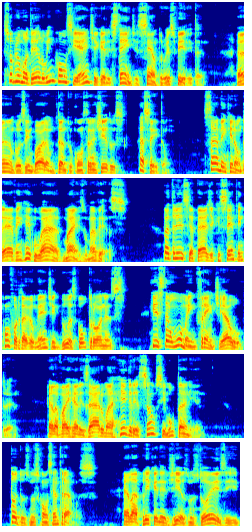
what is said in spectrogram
sobre o modelo inconsciente que eles têm de centro espírita. Ambos, embora um tanto constrangidos, aceitam. Sabem que não devem recuar mais uma vez. Patrícia pede que sentem confortavelmente em duas poltronas, que estão uma em frente à outra. Ela vai realizar uma regressão simultânea. Todos nos concentramos. Ela aplica energias nos dois e,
